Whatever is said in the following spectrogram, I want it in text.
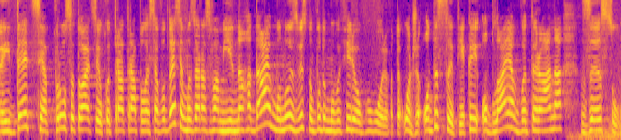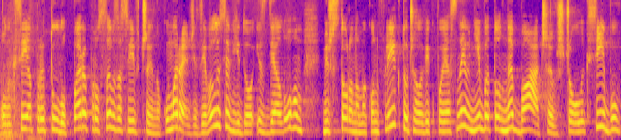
Йдеться про ситуацію, котра трапилася в Одесі. Ми зараз вам її нагадаємо. Ну і звісно, будемо в ефірі обговорювати. Отже, одесит, який облаяв ветерана ЗСУ Олексія Притулу, перепросив за свій вчинок. У мережі з'явилося відео із діалогом між сторонами конфлікту. Чоловік пояснив, нібито не бачив, що Олексій був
